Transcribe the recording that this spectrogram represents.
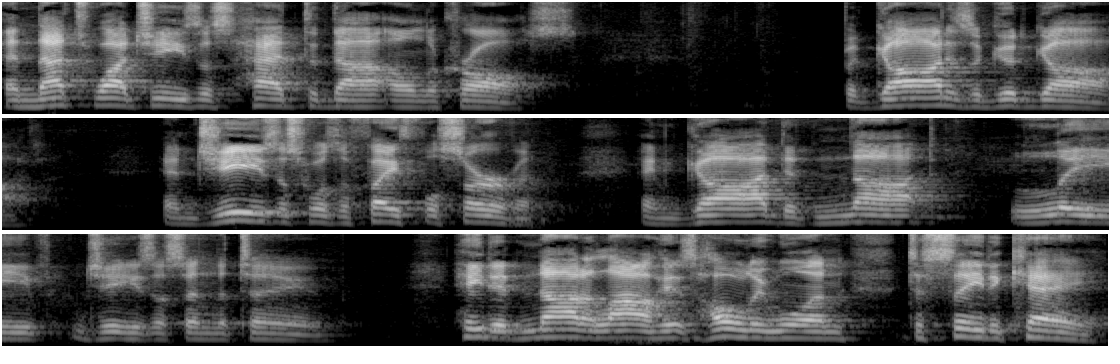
And that's why Jesus had to die on the cross. But God is a good God, and Jesus was a faithful servant, and God did not leave Jesus in the tomb. He did not allow His Holy One to see decay.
